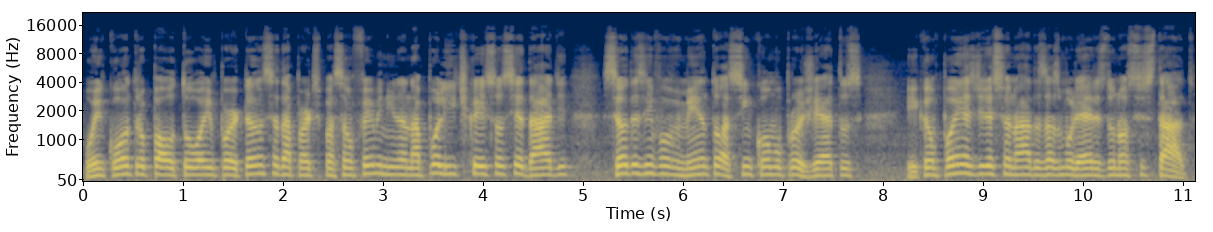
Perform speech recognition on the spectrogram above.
o encontro pautou a importância da participação feminina na política e sociedade, seu desenvolvimento, assim como projetos e campanhas direcionadas às mulheres do nosso Estado,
